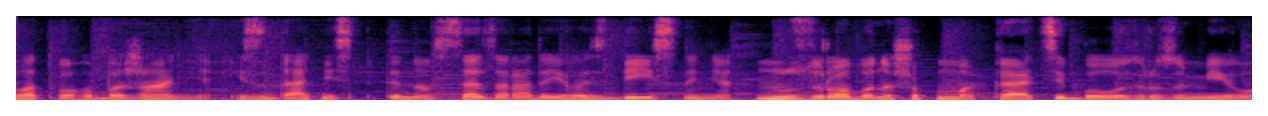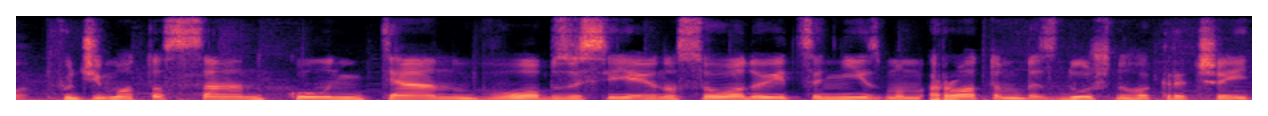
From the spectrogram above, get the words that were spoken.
сила твого бажання і здатність піти на все заради його здійснення. Ну зроблено, щоб макаці було зрозуміло. Фуджімото сан, кун, тян, воб з усією насолодою і цинізмом, ротом бездушного кричить.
